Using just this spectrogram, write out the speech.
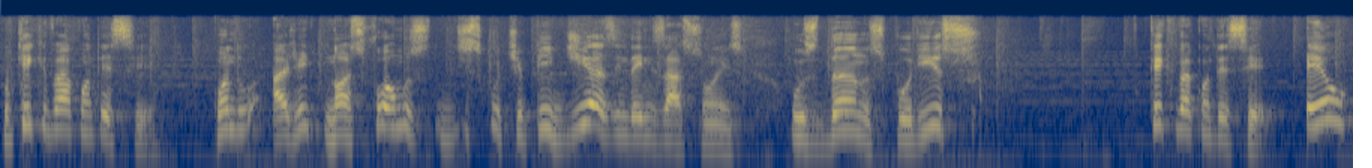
O que, que vai acontecer? Quando a gente, nós formos discutir, pedir as indenizações, os danos por isso, o que, que vai acontecer? Eu,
